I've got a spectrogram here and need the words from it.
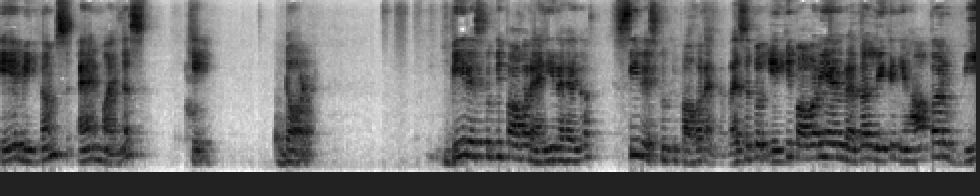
a becomes n minus k dot b raise to की पावर एन ही रहेगा सी रेस टू की पावर एन वैसे तो ए की पावर ही एन रहता लेकिन यहाँ पर वी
